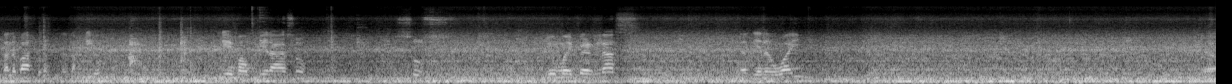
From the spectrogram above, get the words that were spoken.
talaba. Lalaki, oh. Limang piraso. Sus. Yung may perlas. Lagyan ng wine. Na.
